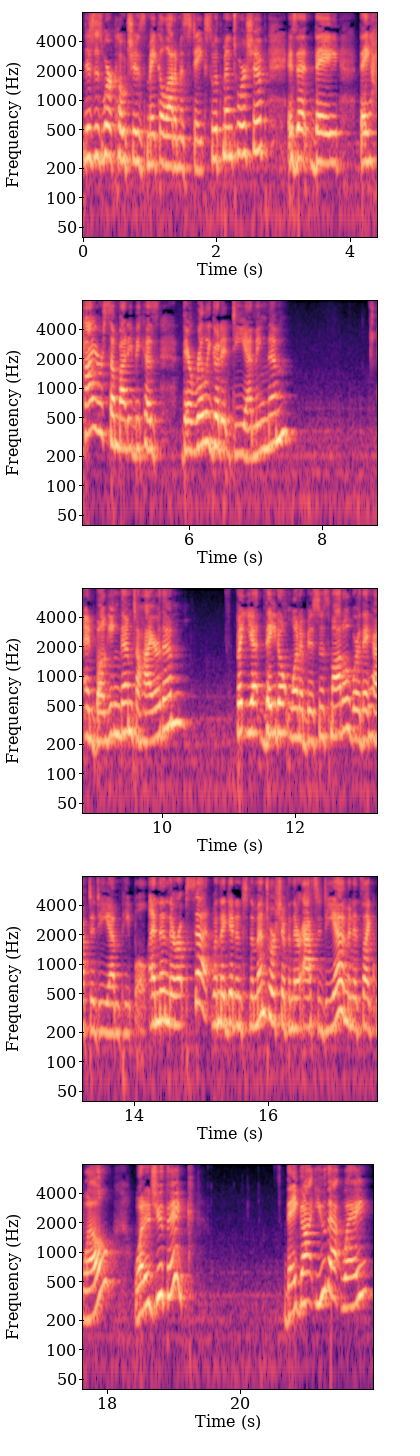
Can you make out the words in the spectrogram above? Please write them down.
this is where coaches make a lot of mistakes with mentorship is that they they hire somebody because they're really good at DMing them and bugging them to hire them but yet they don't want a business model where they have to DM people. And then they're upset when they get into the mentorship and they're asked to DM and it's like, "Well, what did you think? They got you that way.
